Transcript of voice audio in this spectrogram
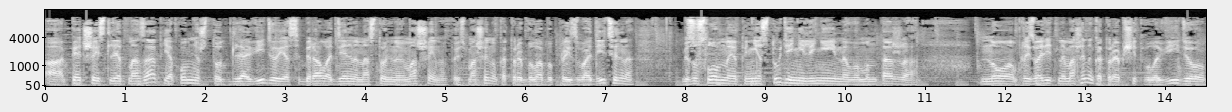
5-6 а, лет назад я помню, что для видео я собирал отдельно настольную машину, то есть машину, которая была бы производительна, Безусловно, это не студия нелинейного монтажа, но производительная машина, которая обсчитывала видео,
